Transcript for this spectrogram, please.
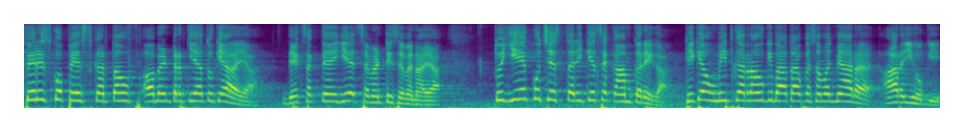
फिर इसको पेस्ट करता हूँ, अब एंटर किया तो क्या आया? देख सकते हैं ये 77 आया। तो ये कुछ इस तरीके से काम करेगा। ठीक है? उम्मीद कर रहा हूँ कि बात आपको समझ में आ रहा है, आ रही होगी।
